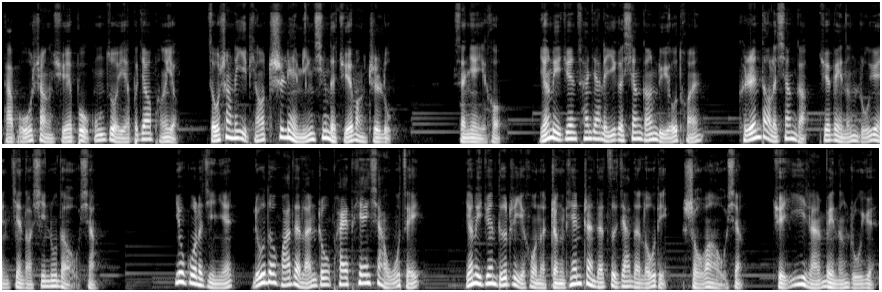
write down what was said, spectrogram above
她不上学、不工作、也不交朋友，走上了一条痴恋明星的绝望之路。三年以后，杨丽娟参加了一个香港旅游团，可人到了香港却未能如愿见到心中的偶像。又过了几年，刘德华在兰州拍《天下无贼》，杨丽娟得知以后呢，整天站在自家的楼顶守望偶像，却依然未能如愿。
